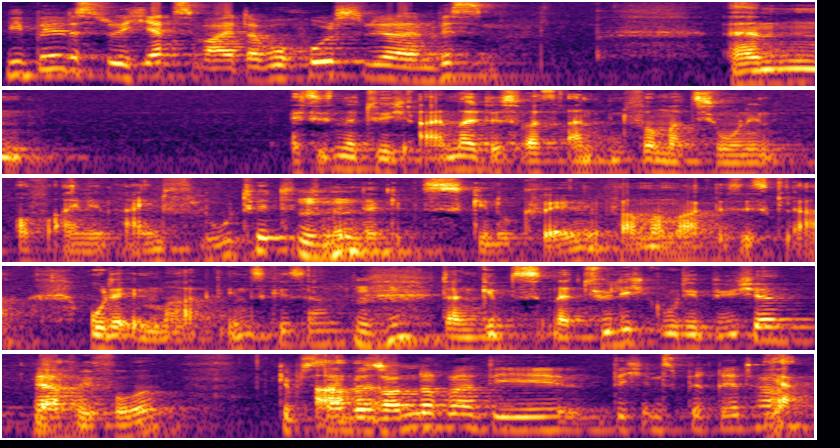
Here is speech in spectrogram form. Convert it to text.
Wie bildest du dich jetzt weiter? Wo holst du dir dein Wissen? Ähm, es ist natürlich einmal das, was an Informationen auf einen einflutet. Mhm. Meine, da gibt es genug Quellen im Pharmamarkt, das ist klar. Oder im Markt insgesamt. Mhm. Dann gibt es natürlich gute Bücher, ja. nach wie vor. Gibt es da besondere, die dich inspiriert haben? Ja,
